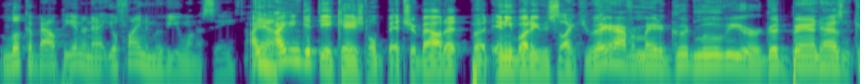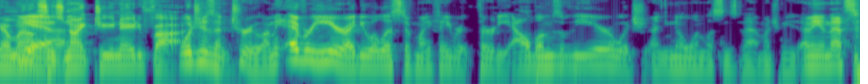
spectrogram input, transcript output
look about the internet, you'll find a movie you want to see. I, Yeah. I can get the occasional bitch about it, but anybody who's like, they haven't made a good movie or a good band hasn't come out Yeah. since 1985. Which isn't true. I mean, every year I do a list of my favorite 30 albums of the year, which uh, no one listens to that much music. I mean, that's,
